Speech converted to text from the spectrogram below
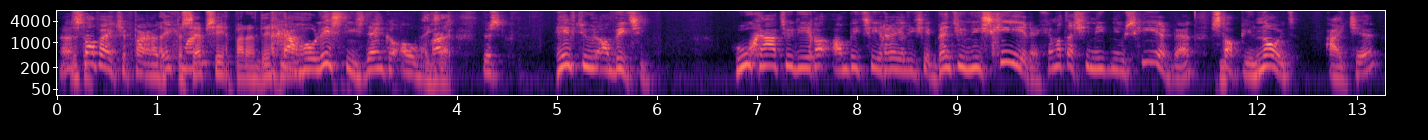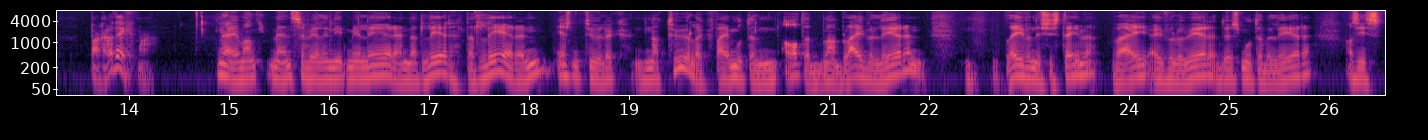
Dus stap uit je paradigma. perceptie, Ga paradigma. holistisch denken over Exact. Dus heeft u een ambitie? Hoe gaat u die ambitie realiseren? Bent u nieuwsgierig? Want als je niet nieuwsgierig bent, stap je nooit uit je paradigma. Nee, want mensen willen niet meer leren. En dat leren, dat leren is natuurlijk natuurlijk. Wij moeten altijd maar blijven leren. Levende systemen, wij evolueren, dus moeten we leren. Als iets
